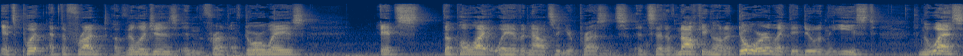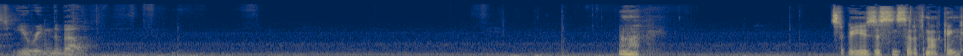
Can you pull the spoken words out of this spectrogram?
It's put at the front of villages, in the front of doorways. It's the polite way of announcing your presence. Instead of knocking on a door like they do in the East, in the West, you ring the bell. Ah. So we use this instead of knocking.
